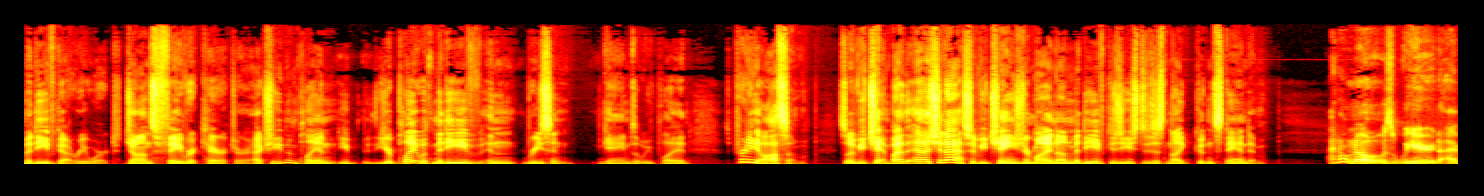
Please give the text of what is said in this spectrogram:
Medivh got reworked. John's favorite character. Actually, you've been playing you your play with Medivh in recent games that we've played. It's pretty awesome. So have you changed? By the, I should ask, have you changed your mind on Medivh? Because you used to just like couldn't stand him. I don't know. It was weird. I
